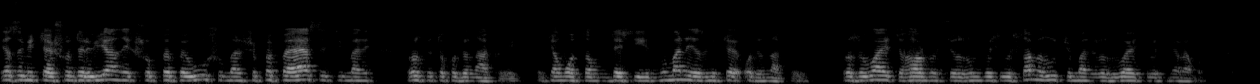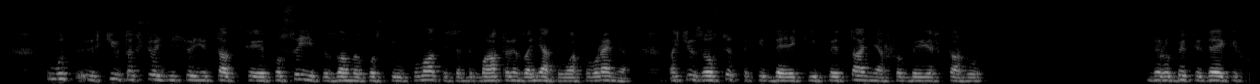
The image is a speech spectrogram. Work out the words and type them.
Я замічаю, що дерев'яних, що ППУ, що в мене, що ППС, ці в мене розвиток одинаковий. Хоча от там десь і ну, в мене я замічаю одинаковий. Розвивається гарно все. Ну, ось, ось саме лучше в мене розвивається восьмирамочника. Тому е, хотів так сьогодні, сьогодні так е, посидіти з вами, поспілкуватися, багато не зайняти ваше время, а хотів заострити такі деякі питання, щоб я ж кажу, не робити деяких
